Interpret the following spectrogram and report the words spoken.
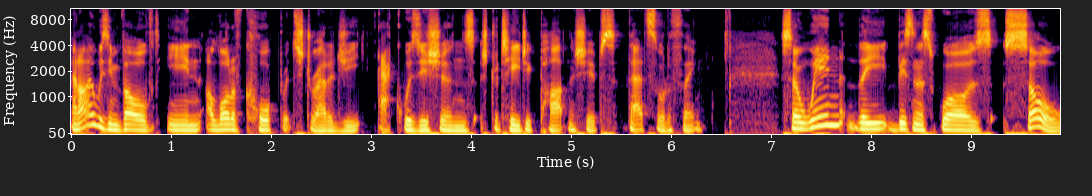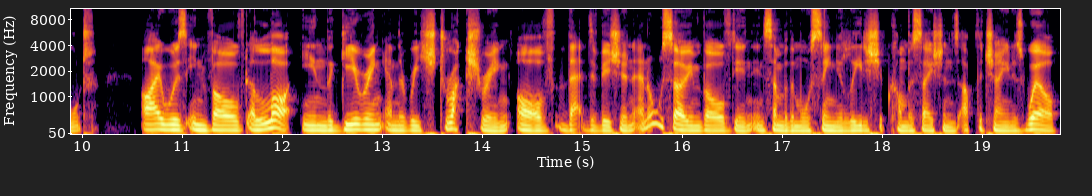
And I was involved in a lot of corporate strategy, acquisitions, strategic partnerships, that sort of thing. So when the business was sold, I was involved a lot in the gearing and the restructuring of that division and also involved in, in some of the more senior leadership conversations up the chain as well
